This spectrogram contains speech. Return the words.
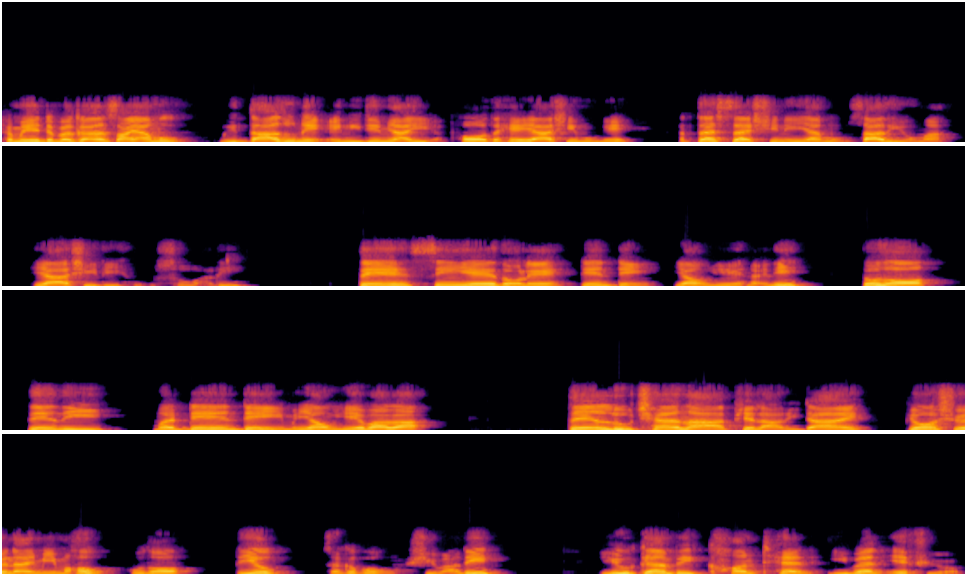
ထမင်းတပကံစားရမှုမိသားစုနှင့်အိမ်ကြီးချင်းများ၏အဖော်တဟဲရရှိမှုနှင့်အသက်ဆက်ရှင်နေရမှုစသည်တို့မှရရှိသည်ဟုဆိုပါသည်သင်စင်းရဲတော်လဲတင်းတိမ်ရောက်ရဲနိုင်သည်သို့သောသင်သည်မတင်းတိမ်မရောက်ရဲပါကသင်လူချမ်းသာဖြစ်လာသည့်တိုင်ပျော်ရွှင်နိုင်မည်မဟုတ်ဟုသောတရုတ်စကားပုံရှိပါသည် You can be content even if you are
